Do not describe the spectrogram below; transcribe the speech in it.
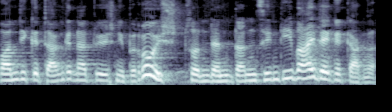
waren die Gedanken natürlich nicht beruhigt, sondern dann sind die weitergegangen.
